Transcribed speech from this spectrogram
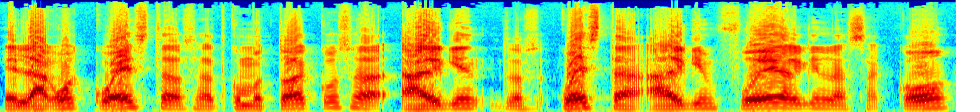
El agua cuesta, o sea, como toda cosa, alguien o sea, cuesta, alguien fue, alguien la sacó,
